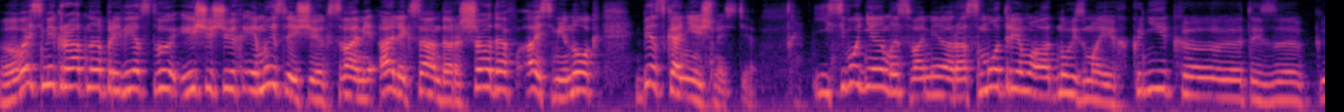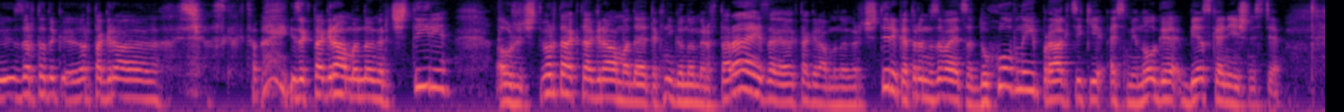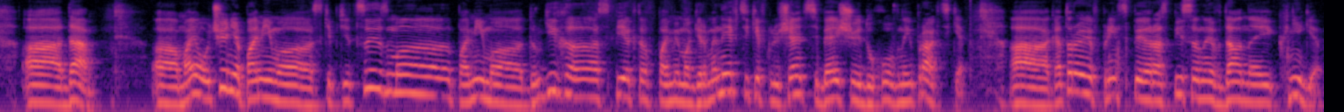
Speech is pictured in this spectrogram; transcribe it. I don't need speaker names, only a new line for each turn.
Восьмикратно приветствую ищущих и мыслящих. С вами Александр Шадов, Осьминог Бесконечности. И сегодня мы с вами рассмотрим одну из моих книг. э, Это из, э, из ортогра... Из октограммы номер 4. А уже четвертая октограмма, да, это книга номер вторая из октограммы номер 4, которая называется «Духовные практики осьминога бесконечности». А, да, мое учение, помимо скептицизма, помимо других а, аспектов, помимо герменевтики, включает в себя еще и духовные практики, а, которые, в принципе, расписаны в данной книге.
